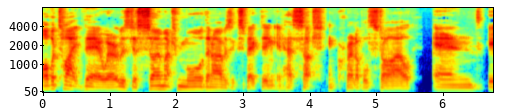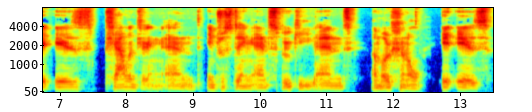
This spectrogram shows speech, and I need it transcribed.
of a type there where it was just so much more than I was expecting. It has such incredible style and it is challenging and interesting and spooky and emotional. It is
